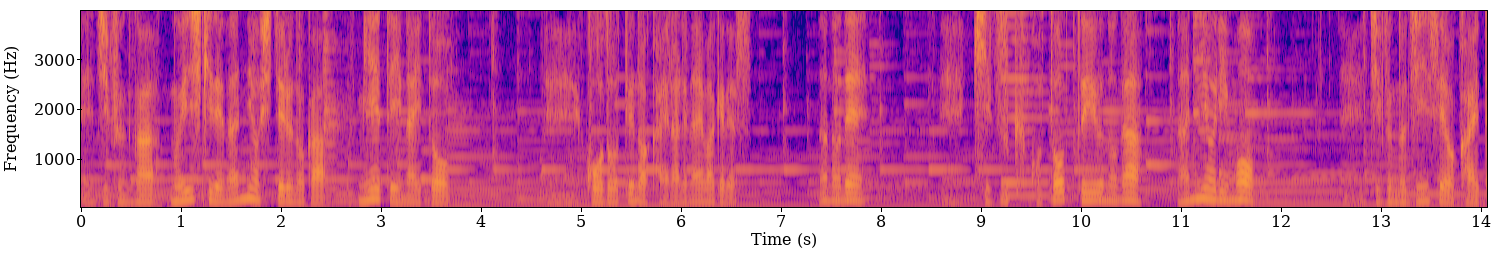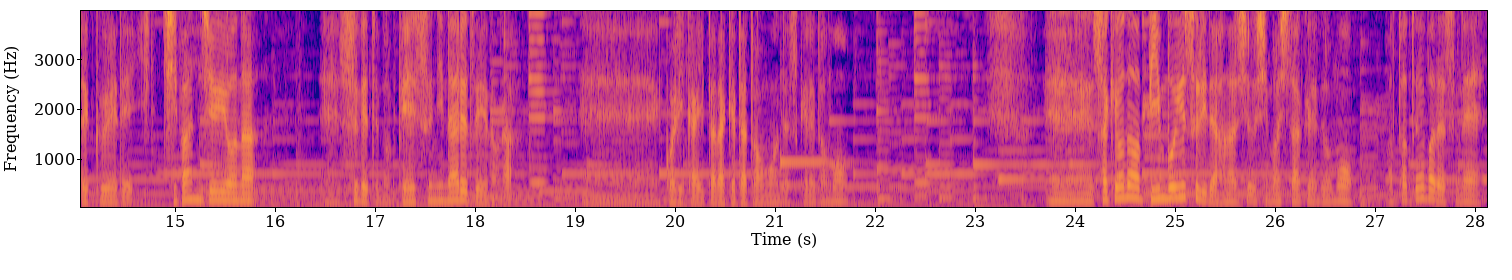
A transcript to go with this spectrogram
えー、自分が無意識で何をしているのか見えていないと、え行動っていうのは変えられないわけです。なので、え気づくことというのが何よりも自分の人生を変えていく上で一番重要な、えー、全てのベースになるというのが、ご理解いただけたと思うんですけれども、えー、先ほどは貧乏ゆすりで話をしましたけれども、まあ、例えばですね、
